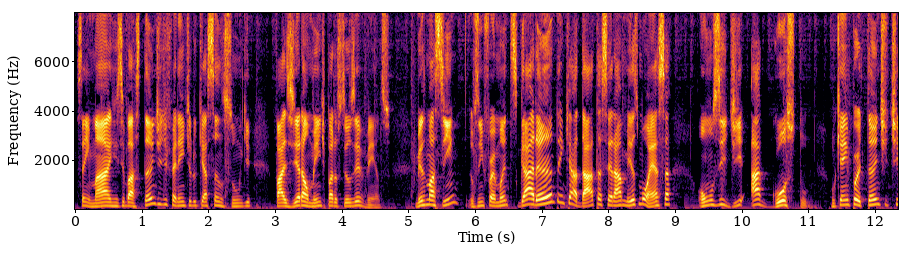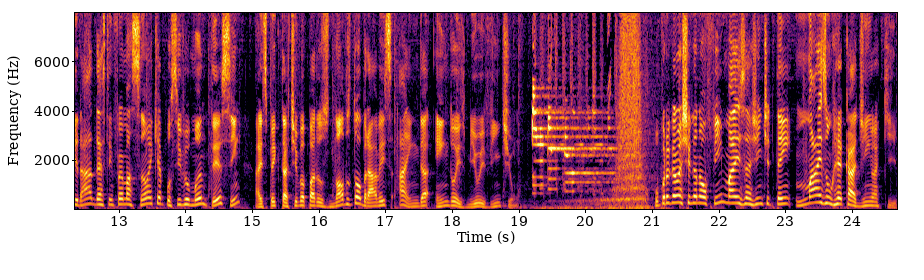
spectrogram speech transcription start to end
sem imagens e bastante diferente do que a Samsung faz geralmente para os seus eventos. Mesmo assim, os informantes garantem que a data será mesmo essa, 11 de agosto. O que é importante tirar desta informação é que é possível manter sim a expectativa para os novos dobráveis ainda em 2021. O programa chegando ao fim, mas a gente tem mais um recadinho aqui.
